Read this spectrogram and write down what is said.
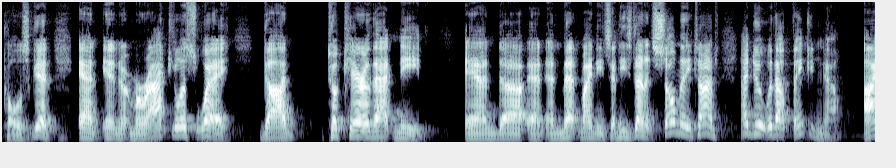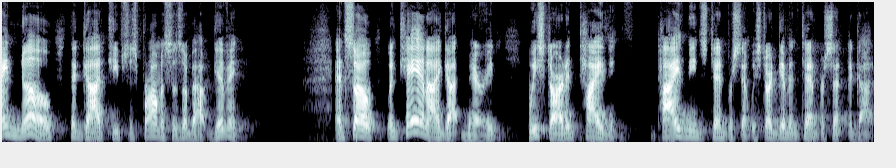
calls good. And in a miraculous way, God took care of that need and, uh, and, and met my needs. And He's done it so many times, I do it without thinking now. I know that God keeps His promises about giving. And so when Kay and I got married, we started tithing. Tithe means 10%. We started giving 10% to God.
